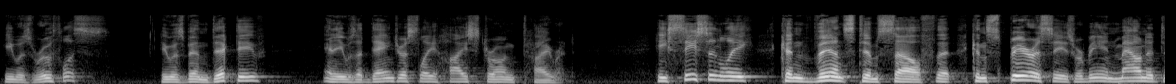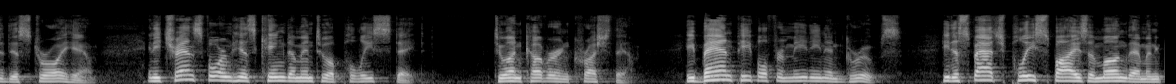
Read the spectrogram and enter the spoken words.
he was ruthless, he was vindictive, and he was a dangerously high strung tyrant. He ceaselessly convinced himself that conspiracies were being mounted to destroy him, and he transformed his kingdom into a police state to uncover and crush them. He banned people from meeting in groups. He dispatched police spies among them and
